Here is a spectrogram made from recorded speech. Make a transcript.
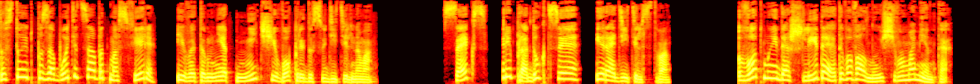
то стоит позаботиться об атмосфере, и в этом нет ничего предосудительного. Секс, репродукция и родительство. Вот мы и дошли до этого волнующего момента.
